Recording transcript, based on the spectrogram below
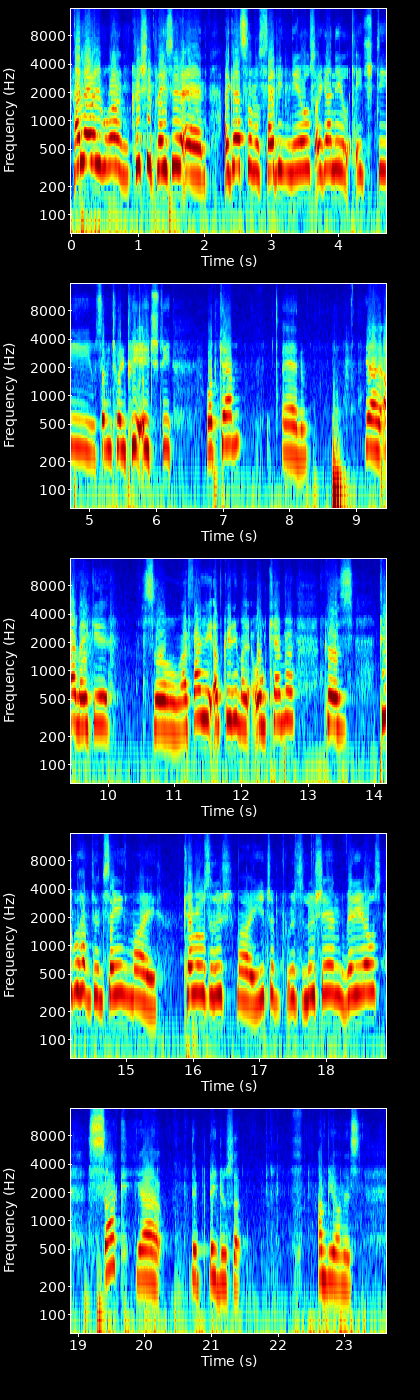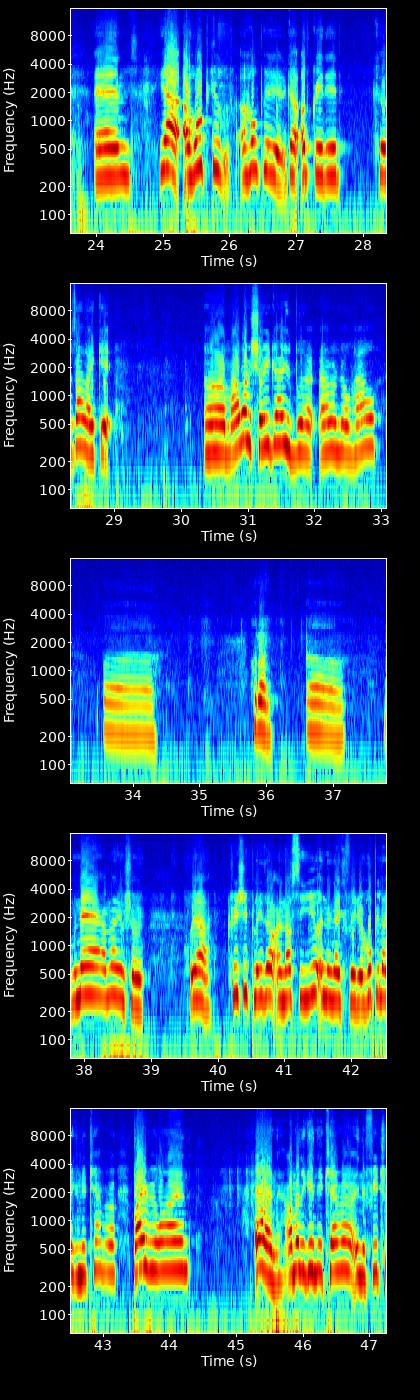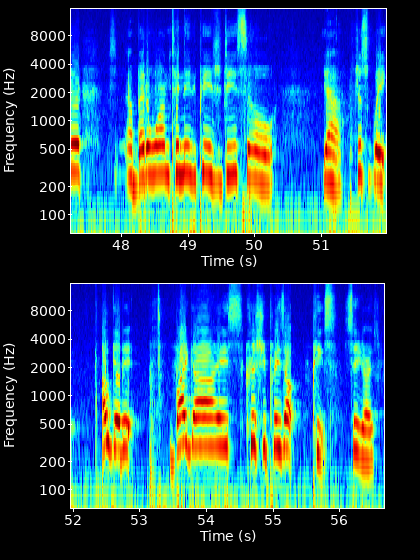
Hello everyone, Chris G Plays it and I got some exciting news. I got a new HD 720p HD webcam and yeah, I like it. So I finally upgraded my old camera because people have been saying my camera resolution, my YouTube resolution videos suck. Yeah, they, they do suck. I'm be honest. And yeah, I hope you, I hope it got upgraded because I like it. Um, I want to show you guys, but I don't know how. Uh, hold on. Uh, nah, I'm not show you. But yeah, Chris G Plays out, and I'll see you in the next video. Hope you like a new camera. Bye, everyone. Oh, and I'm gonna get a new camera in the future, a better one, 1080p HD. So, yeah, just wait. I'll get it. Bye, guys. Chris G Plays out. Peace. See you guys.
